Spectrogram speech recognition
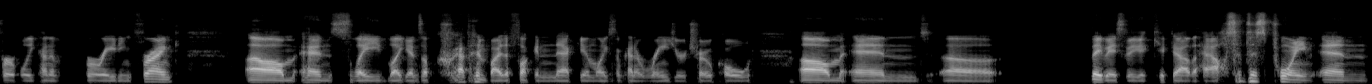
verbally kind of berating Frank. Um, and Slade like ends up grabbing him by the fucking neck in like some kind of ranger chokehold. Um, and uh, they basically get kicked out of the house at this point. And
